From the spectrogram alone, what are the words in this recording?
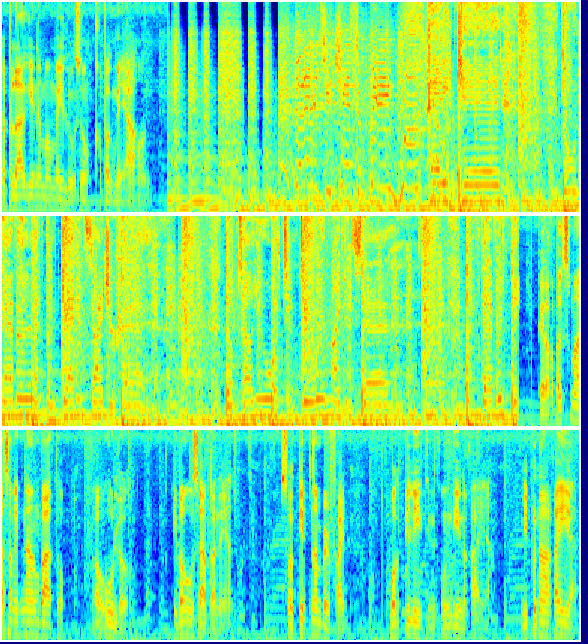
na palagi namang may lusong kapag may ahon. That is your chance to be. Hey kid, don't ever let them get inside your head They'll tell you what to do in life instead Of everything Pero kapag sumasakit na ang batok o ulo, ibang usapan na yan. So tip number 5, huwag pilitin kung hindi na kaya. Hindi po nakakahiya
